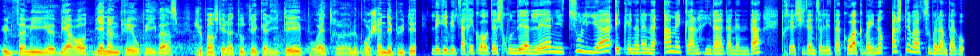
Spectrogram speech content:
une famille biarrote bien ancrée au Pays Basque. Je pense qu'elle a toutes les qualités pour être le prochain député. Legebiltzarreko hauteskundean lehen itzulia ekainaren amekan iraganen da, presidentzaletakoak baino aste batzu berantago.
